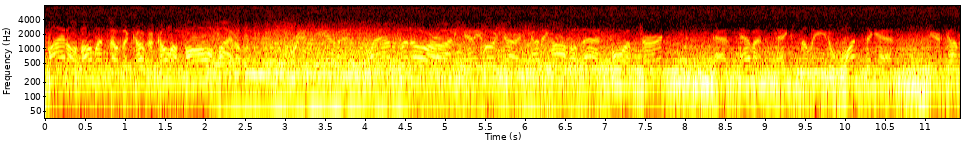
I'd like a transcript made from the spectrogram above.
final moments of the Coca-Cola Fall Final. Richie Evans slams the door on Kenny Bouchard coming off of that fourth turn as Evans takes the lead once again. Here comes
